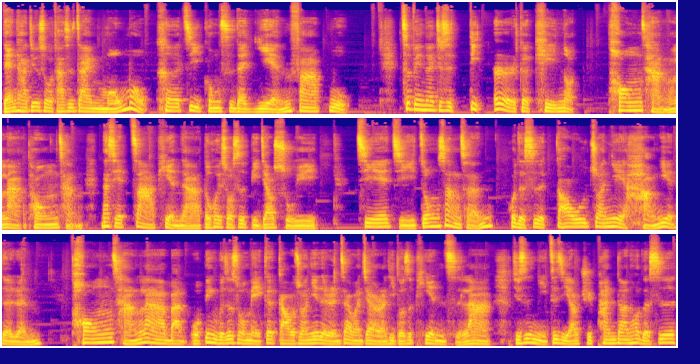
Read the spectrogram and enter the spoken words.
等他就说他是在某某科技公司的研发部。这边呢，就是第二个 keynote。通常啦，通常那些诈骗的啊，都会说是比较属于阶级中上层或者是高专业行业的人。通常啦吧，我并不是说每个高专业的人在玩交友软体都是骗子啦，就是你自己要去判断，或者是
